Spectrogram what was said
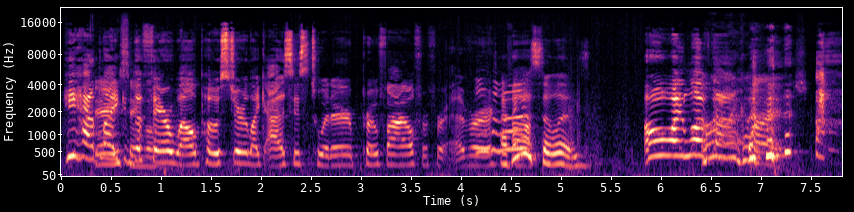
He had Very like the farewell poster like as his Twitter profile for forever. I think it still is. Oh, I love Oh that. Oh my gosh.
